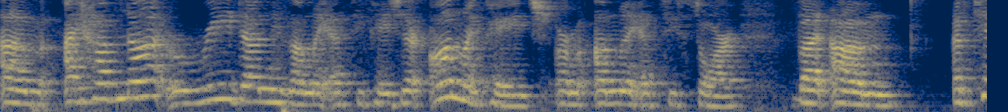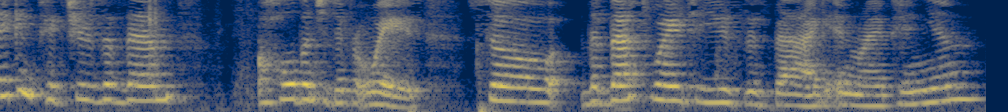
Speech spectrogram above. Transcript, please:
Um, I have not redone these on my Etsy page. They're on my page or on my Etsy store, but um, I've taken pictures of them a whole bunch of different ways. So the best way to use this bag, in my opinion,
